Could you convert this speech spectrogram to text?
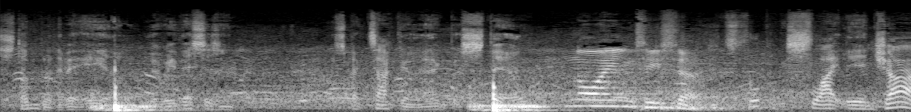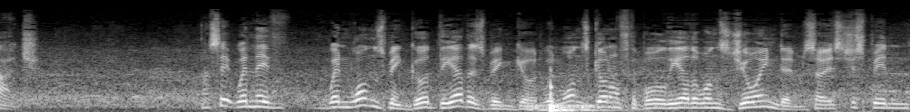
Stumbling a bit here, Lewy. This isn't a spectacular leg, but still, 97. still slightly in charge. That's it. When they've when one's been good, the other's been good. When one's gone off the ball, the other one's joined him. So it's just been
